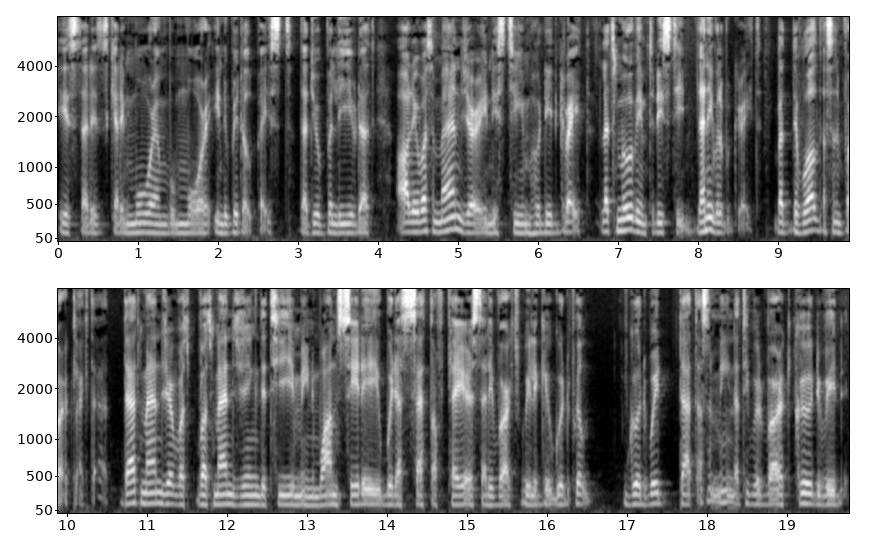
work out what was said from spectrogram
is that it's getting more and more individual based. That you believe that oh there was a manager in this team who did great. Let's move him to this team. Then he will be great. But the world doesn't work like that. That manager was was managing the team in one city with a set of players that he worked really good good, good with. That doesn't mean that he will work good with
